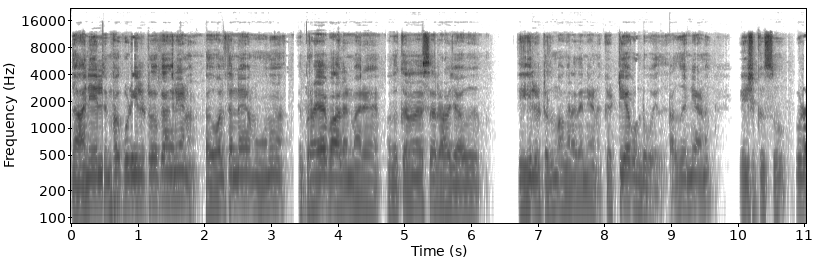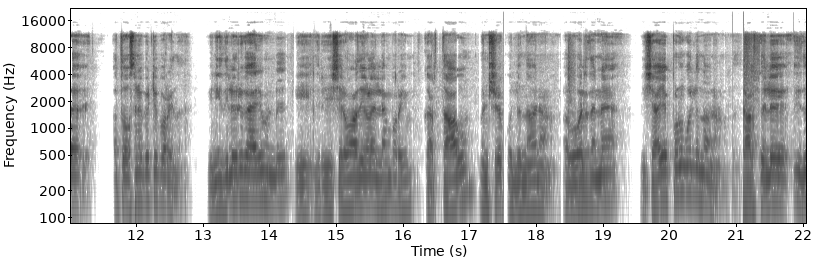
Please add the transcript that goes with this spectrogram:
ദാനിയൽ സിംഹക്കുഴിയിലിട്ടതൊക്കെ അങ്ങനെയാണ്. അതുപോലെ തന്നെ മൂന്ന് എബ്രായ ബാലന്മാരെ മധുക്കർണേശ്വര രാജാവ് തീയിലിട്ടതും അങ്ങനെ തന്നെയാണ്. കെട്ടിയാ കൊണ്ടുപോയത്. അത് തന്നെയാണ് യേശു ക്രിസ്തു ഇവിടെ പത്തോസിനെ പറ്റി പറയുന്നത്. പിന്നെ ഇതിലൊരു കാര്യമുണ്ട്. ഈ നിരീശ്വരവാദികളെല്ലാം പറയും കർത്താവും മനുഷ്യരെ കൊല്ലുന്നവനാണ്. അതുപോലെ തന്നെ വിശായ എപ്പോഴും കൊല്ലുന്നവനാണ്. യഥാർത്ഥത്തിൽ ഇത്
